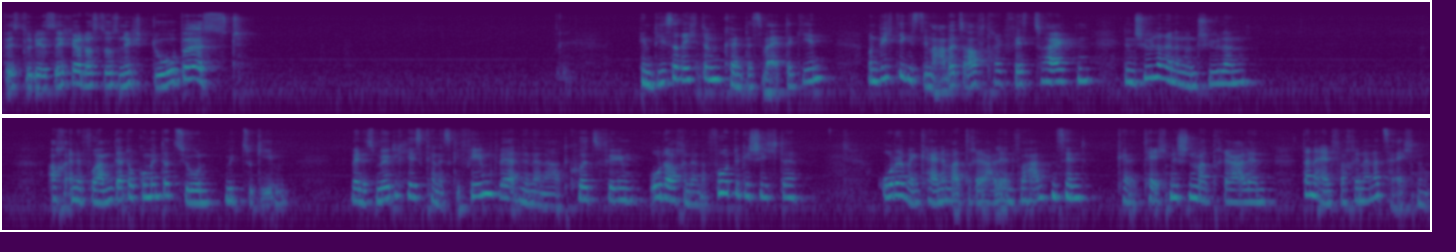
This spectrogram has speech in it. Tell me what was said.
Bist du dir sicher, dass das nicht du bist? In diese Richtung könnte es weitergehen und wichtig ist im Arbeitsauftrag festzuhalten, den Schülerinnen und Schülern auch eine Form der Dokumentation mitzugeben. Wenn es möglich ist, kann es gefilmt werden in einer Art Kurzfilm oder auch in einer Fotogeschichte. Oder wenn keine Materialien vorhanden sind, keine technischen Materialien, dann einfach in einer Zeichnung.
